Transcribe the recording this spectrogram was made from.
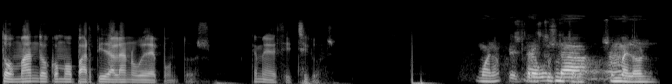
tomando como partida la nube de puntos? ¿Qué me decís, chicos? Bueno, esto es un melón.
